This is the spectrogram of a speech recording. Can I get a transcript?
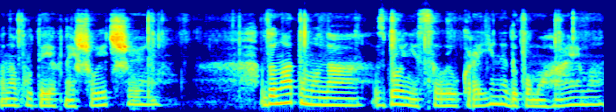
вона буде якнайшвидшою. Донатимо на Збройні Сили України, допомагаємо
